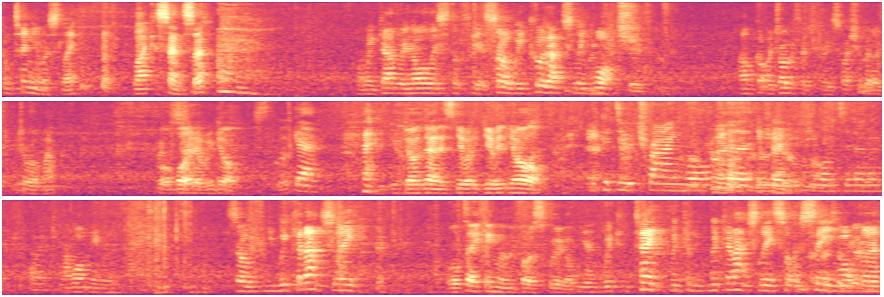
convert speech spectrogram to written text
continuously, like a sensor. And we're gathering all this stuff here. So we could actually watch. I've got a geography degree, so I should be able to draw a map. Oh boy, here we go. Go. Go Dennis, give it, give it your all. You could do a triangle for Okay. England if you wanted, I know. I won't even. So we can actually, We'll take England for a squiggle. yeah, we can take, we can, we can actually sort of see what the,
